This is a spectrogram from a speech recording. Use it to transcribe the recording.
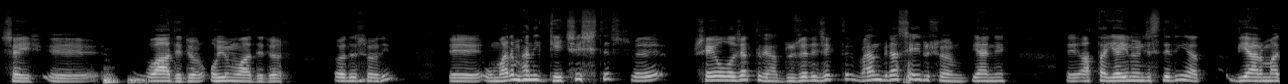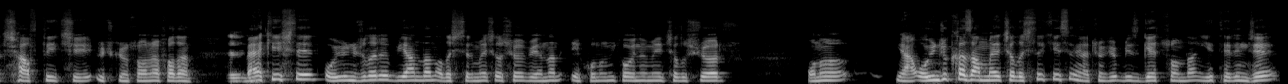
şey e, vaat ediyor, oyun vaat ediyor. Öyle söyleyeyim. E, umarım hani geçiştir ve şey olacaktır yani düzelecektir. Ben biraz şey düşünüyorum. Yani e, hatta yayın öncesi dedin ya diğer maç hafta içi 3 gün sonra falan. Evet. Belki işte oyuncuları bir yandan alıştırmaya çalışıyor, bir yandan ekonomik oynamaya çalışıyor. Onu yani oyuncu kazanmaya çalıştığı kesin ya. Çünkü biz Getson'dan yeterince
